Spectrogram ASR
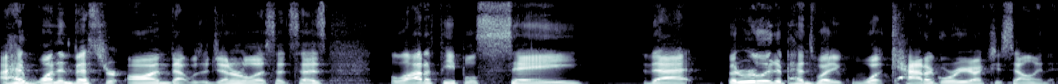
I had one investor on that was a generalist that says a lot of people say that, but it really depends what what category you're actually selling in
